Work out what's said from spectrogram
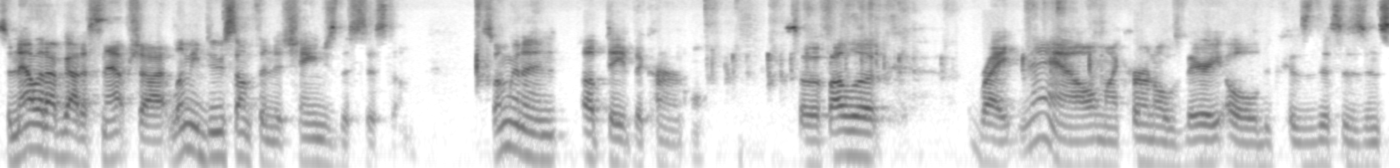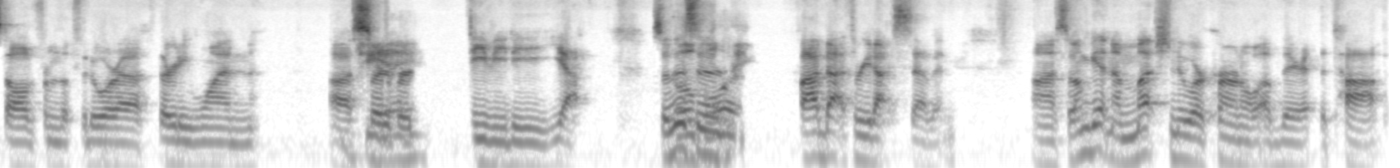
So now that I've got a snapshot, let me do something to change the system. So I'm going to update the kernel. So if I look right now, my kernel is very old because this is installed from the Fedora 31 uh, server DVD. Yeah. So this oh, is 5.3.7. Uh, so I'm getting a much newer kernel up there at the top.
